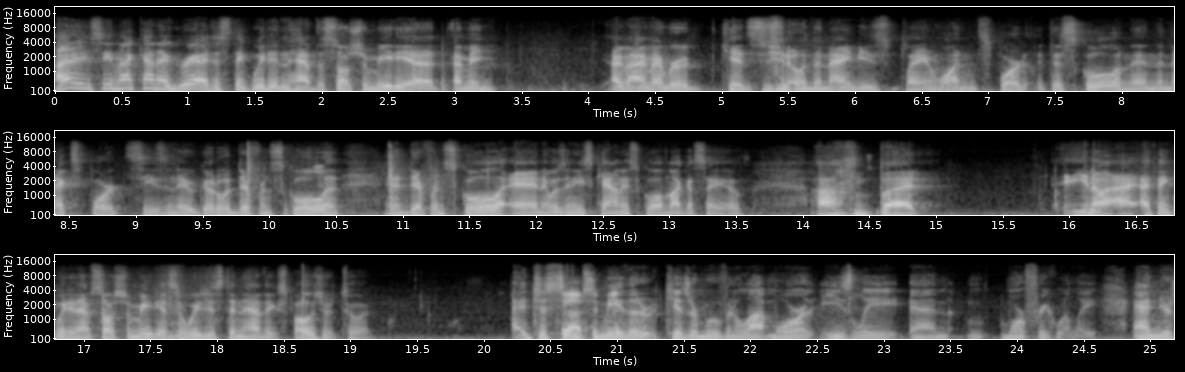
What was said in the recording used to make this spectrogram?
I see, and I kind of agree. I just think we didn't have the social media. I mean, I, remember kids, you know, in the '90s playing one sport at this school, and then the next sport season they would go to a different school and, and a different school, and it was an East County school. I'm not gonna say who, um, but you know, I, I, think we didn't have social media, so we just didn't have the exposure to it. It just seems to me that kids are moving a lot more easily and more frequently. And you're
